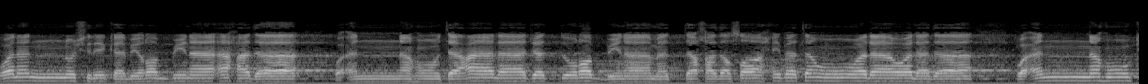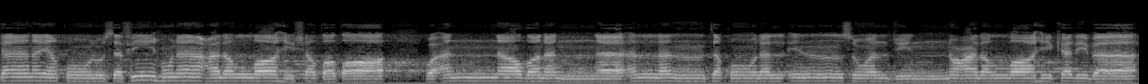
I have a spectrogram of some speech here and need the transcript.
ولن نشرك بربنا أحدا. وأنه تعالى جد ربنا ما اتخذ صاحبة ولا ولدا. وأنه كان يقول سفيهنا على الله شططا وأنا ظننا أن لن تقول الإنس والجن على الله كذبا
